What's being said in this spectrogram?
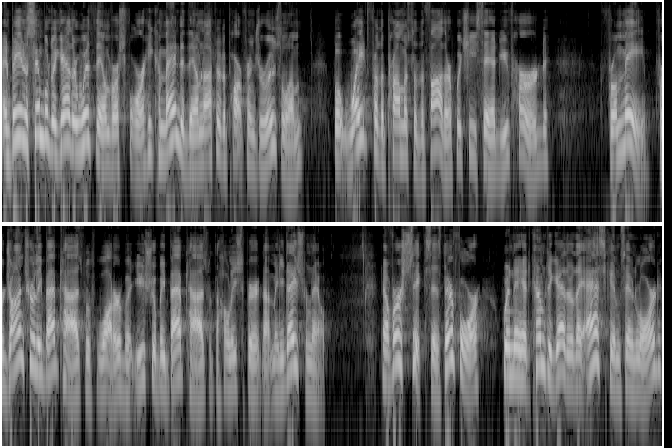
And being assembled together with them, verse 4, he commanded them not to depart from Jerusalem, but wait for the promise of the Father, which he said, You've heard from me. For John truly baptized with water, but you shall be baptized with the Holy Spirit not many days from now. Now, verse 6 says, Therefore, when they had come together, they asked him, saying, Lord,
